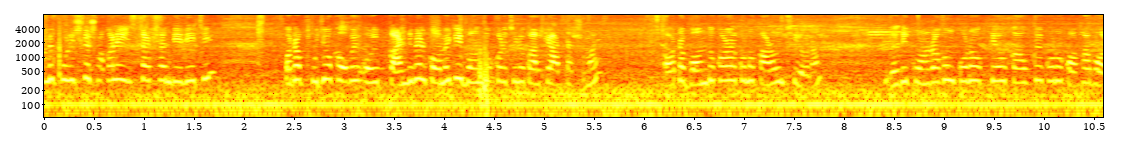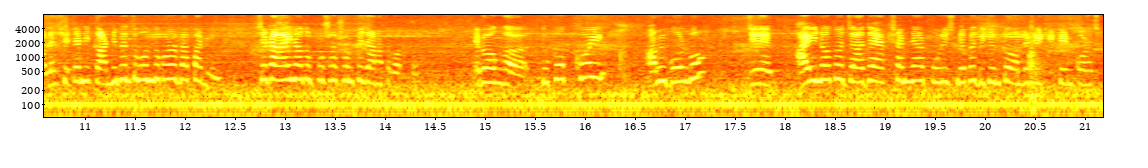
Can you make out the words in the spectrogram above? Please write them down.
আমি পুলিশকে সকালে ইনস্ট্রাকশন দিয়ে দিয়েছি। ওটা পুজো ওই কার্নিভেল কমিটি বন্ধ করেছিল কালকে আটটার সময়। ওটা বন্ধ করার কোনো কারণ ছিল না। যদি কোনো রকম কোনো কেউ কাউকে কোনো কথা বলে, সেটা নিয়ে কার্নিভেল তো বন্ধ করার ব্যাপার নেই। সেটা আইনত প্রশাসনকে জানাতে পারতো। এবং দুপক্ষই আমি বলব যে আইনত যা যা অ্যাকশন নেওয়ার পুলিশ নেবে, দুজনকে অলরেডি ডিটেন করেছে।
